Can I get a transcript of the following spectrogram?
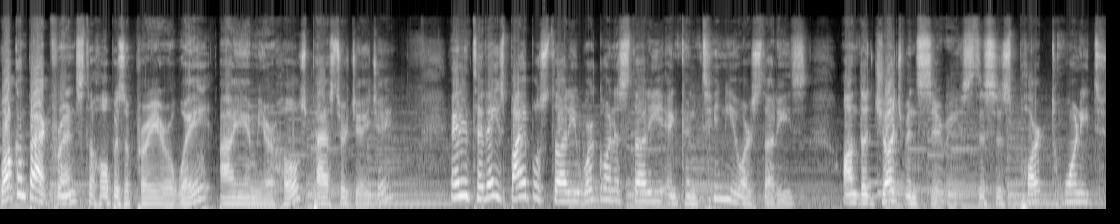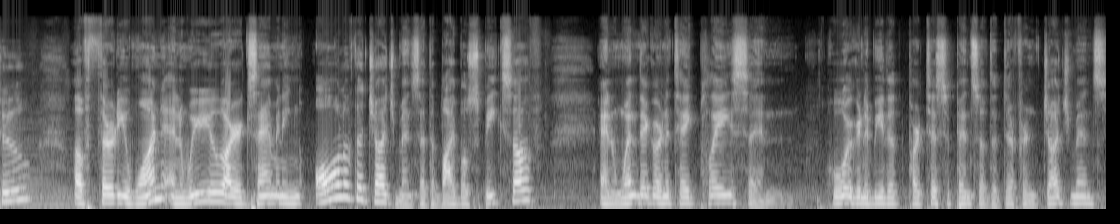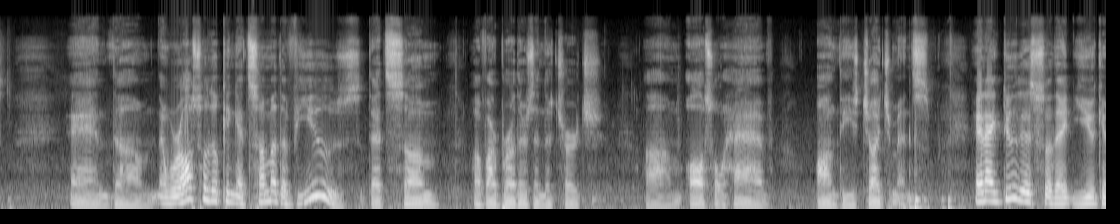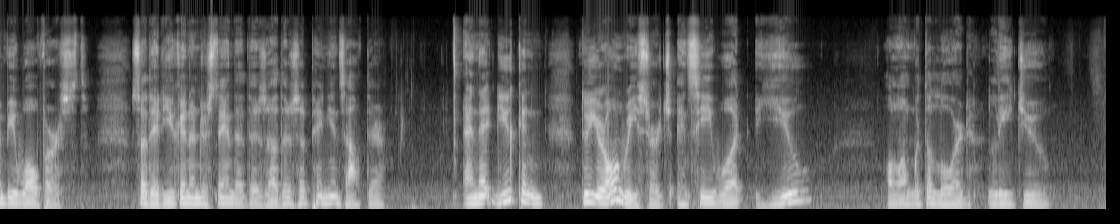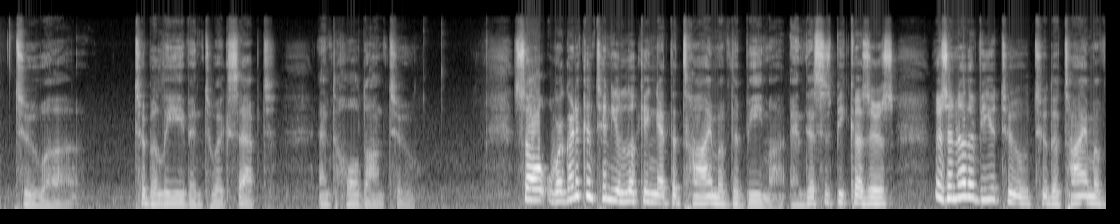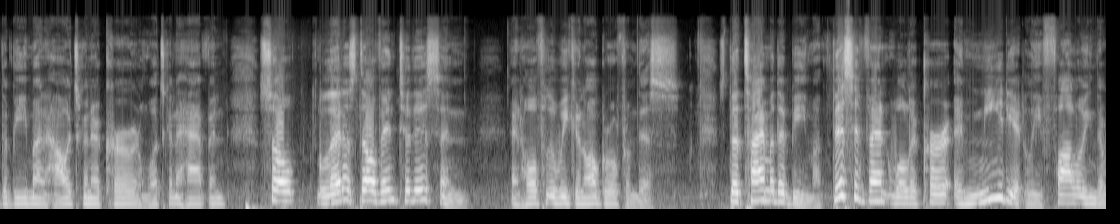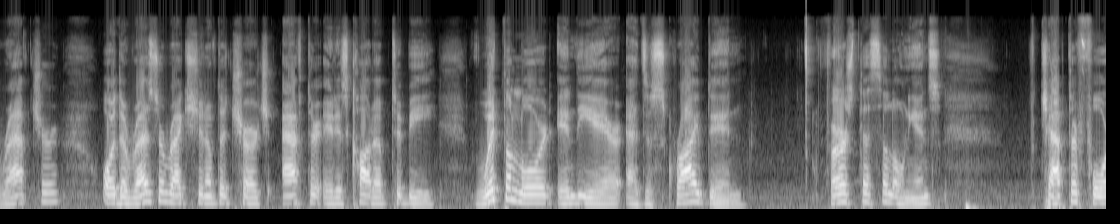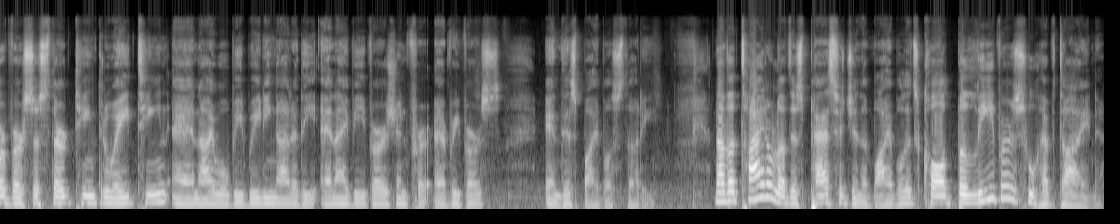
Welcome back, friends, to Hope is a Prayer Away. I am your host, Pastor JJ. And in today's Bible study, we're going to study and continue our studies on the Judgment series. This is part 22 of 31, and we are examining all of the judgments that the Bible speaks of and when they're going to take place and who are going to be the participants of the different judgments and um, and we're also looking at some of the views that some of our brothers in the church um, also have on these judgments. And I do this so that you can be well versed, so that you can understand that there's others' opinions out there, and that you can do your own research and see what you, along with the Lord, lead you to uh, to believe and to accept and to hold on to. So we're going to continue looking at the time of the Bema, and this is because there's there's another view to to the time of the Bema and how it's going to occur and what's going to happen. So let us delve into this and and hopefully we can all grow from this. The time of the Bema. This event will occur immediately following the rapture or the resurrection of the church after it is caught up to be with the Lord in the air as described in 1 Thessalonians chapter 4 verses 13 through 18 and I will be reading out of the NIV version for every verse in this Bible study. Now the title of this passage in the Bible is called Believers Who Have Died.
